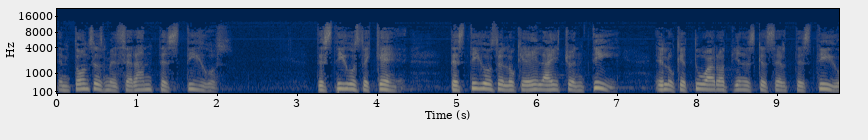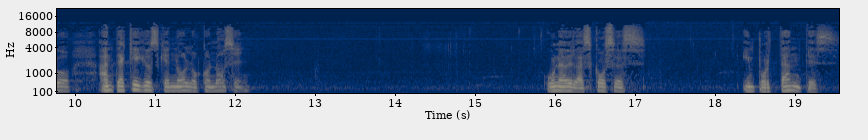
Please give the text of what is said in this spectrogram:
entonces me serán testigos. ¿Testigos de qué? testigos de lo que Él ha hecho en ti, es lo que tú ahora tienes que ser testigo ante aquellos que no lo conocen. Una de las cosas importantes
